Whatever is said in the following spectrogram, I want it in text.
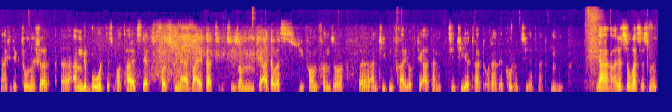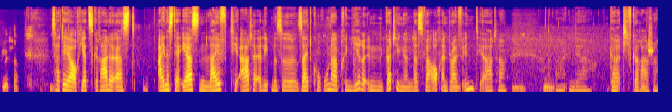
architektonische äh, Angebot des Portals der Volksbühne erweitert zu so einem Theater, was die Form von so äh, antiken Freilufttheatern zitiert hat oder reproduziert hat. Mhm. Ja, alles sowas ist möglich. Ja. Es hatte ja auch jetzt gerade erst eines der ersten Live-Theatererlebnisse seit Corona Premiere in Göttingen. Das war auch ein Drive-In-Theater mhm. in der Tiefgarage.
